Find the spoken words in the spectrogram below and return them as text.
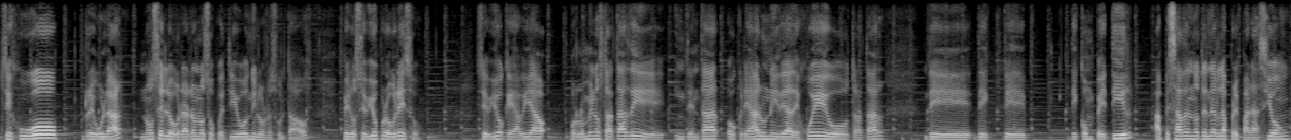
se jugó regular, no se lograron los objetivos ni los resultados, pero se vio progreso. Se vio que había por lo menos tratar de intentar o crear una idea de juego, tratar de, de- de- de competir a pesar de no tener la preparación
